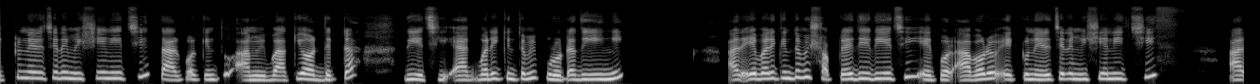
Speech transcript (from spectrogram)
একটু নেড়ে চেড়ে মিশিয়ে নিয়েছি। তারপর কিন্তু আমি বাকি অর্ধেকটা দিয়েছি। একবারেই কিন্তু আমি পুরোটা দিইনি। আর এবারে কিন্তু আমি সবটাই দিয়ে দিয়েছি। এরপর আবারও একটু নেড়ে চেড়ে মিশিয়ে নিচ্ছি। আর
